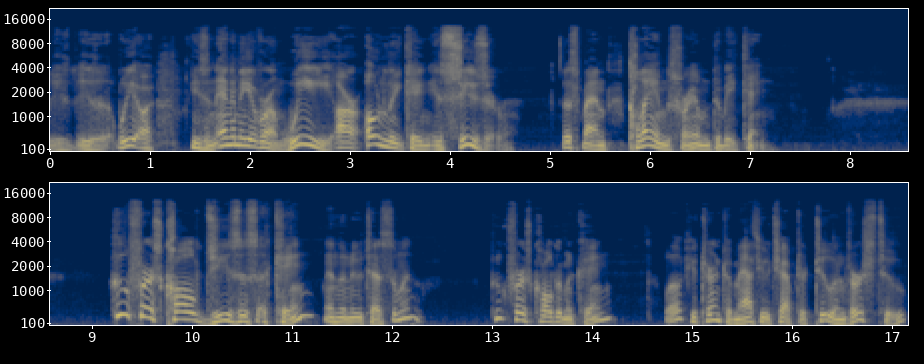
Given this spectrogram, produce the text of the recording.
he's, he's, we are, he's an enemy of Rome. We, our only king, is Caesar." This man claims for him to be king. Who first called Jesus a king in the New Testament? Who first called him a king? Well, if you turn to Matthew chapter 2 and verse 2,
